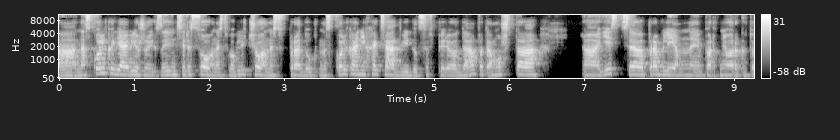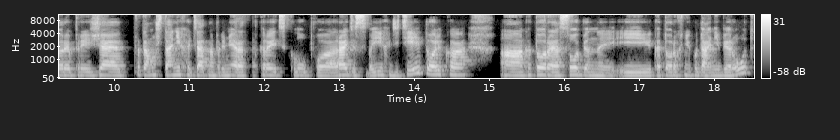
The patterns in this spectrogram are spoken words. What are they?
а, насколько я вижу их заинтересованность, вовлеченность в продукт, насколько они хотят двигаться вперед, да, потому что а, есть э, проблемные партнеры, которые приезжают, потому что они хотят, например, открыть клуб э, ради своих детей только, а, которые особенные и которых никуда не берут.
